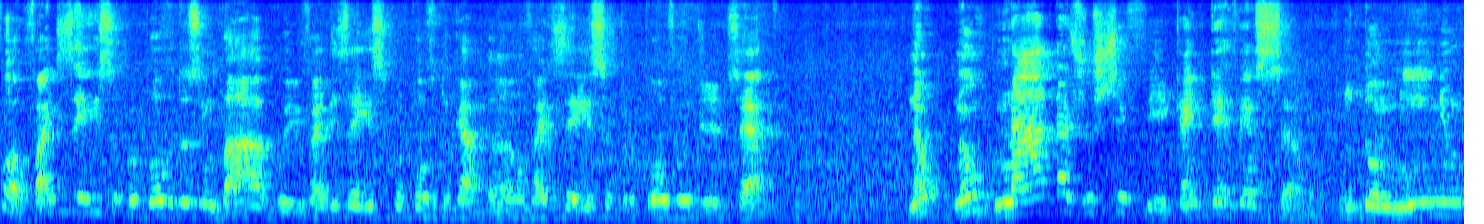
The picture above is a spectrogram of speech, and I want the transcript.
Pô, vai dizer isso para o povo do Zimbábue, vai dizer isso para o povo do Gabão, vai dizer isso para o povo de... certo? Não, não, nada justifica a intervenção no domínio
